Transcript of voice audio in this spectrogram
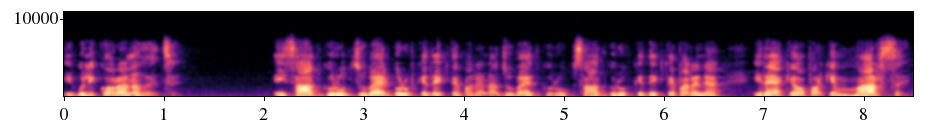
এগুলি করানো হয়েছে। এই সাদ গ্রুপ জুবায়ের গ্রুপকে দেখতে পারে না, জুবায়েদ গ্রুপ সাদ গ্রুপকে দেখতে পারে না। এরা একে অপরকে মারছে।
